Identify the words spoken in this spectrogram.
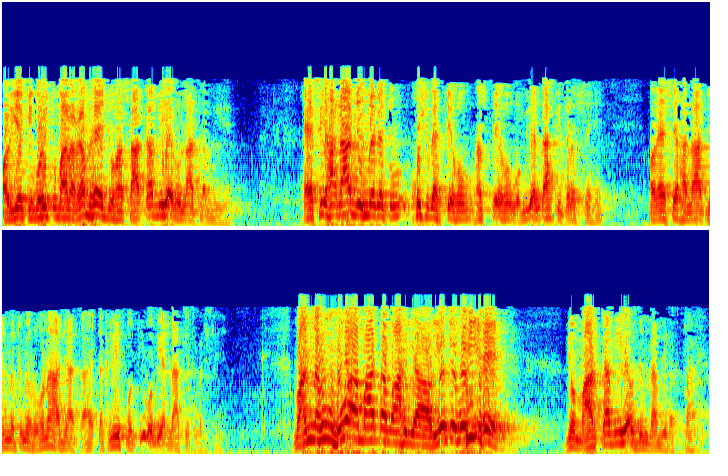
اور یہ کہ وہی تمہارا رب ہے جو ہنساتا بھی ہے، رلاتا بھی ہے۔ ایسی حالات جن میں کہ تم خوش رہتے ہو، ہنستے ہو، وہ بھی اللہ کی طرف سے ہیں۔ اور ایسے حالات جن میں تمہیں رونا آ جاتا ہے، تکلیف ہوتی ہے، وہ بھی اللہ کی طرف سے وان نہ ہوا ماتا واہیا اور یہ کہ وہی ہے جو مارتا بھی ہے اور زندہ بھی رکھتا ہے۔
